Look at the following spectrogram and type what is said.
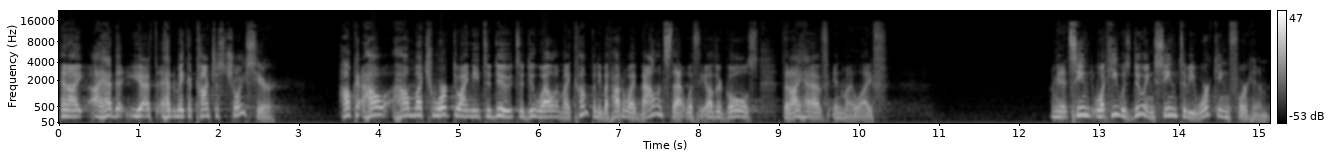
And I, I had, to, you to, had to make a conscious choice here. How, how, how much work do I need to do to do well in my company, but how do I balance that with the other goals that I have in my life? I mean, it seemed what he was doing seemed to be working for him.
